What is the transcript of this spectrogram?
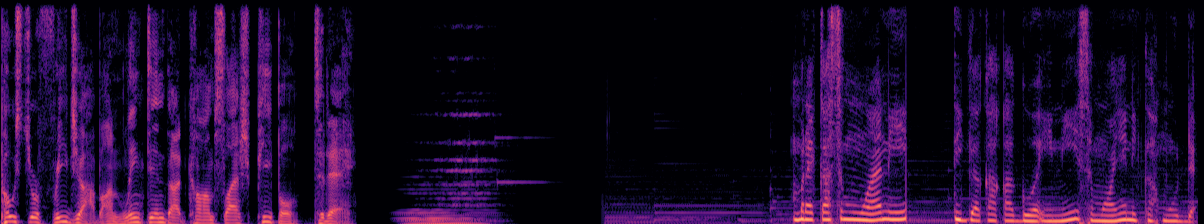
Post your free job on linkedin.com/people slash people today. Mereka semua nih, tiga kakak gue ini semuanya nikah muda.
